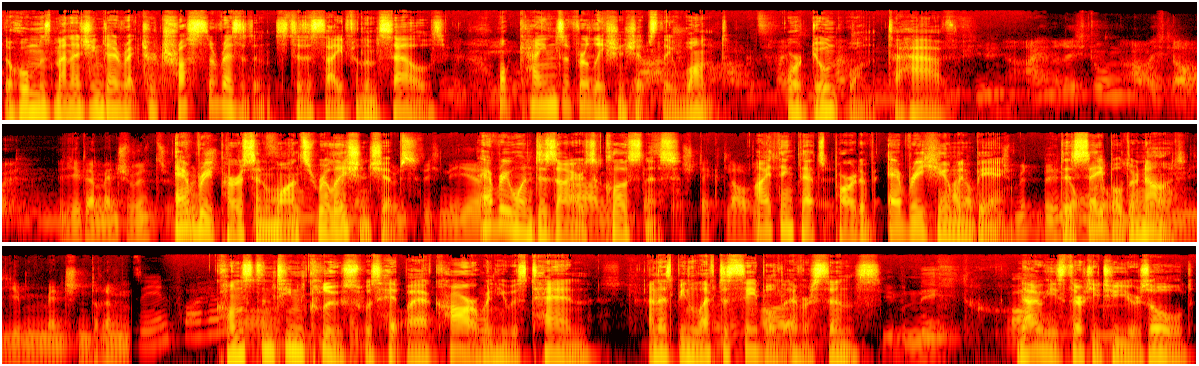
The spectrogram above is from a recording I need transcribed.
The home's managing director trusts the residents to decide for themselves what kinds of relationships they want or don't want to have. Every person wants relationships. Everyone desires closeness. I think that's part of every human being, disabled or not. Konstantin Klus was hit by a car when he was 10 and has been left disabled ever since. Now he's 32 years old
